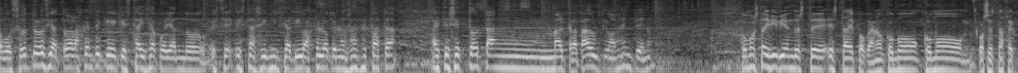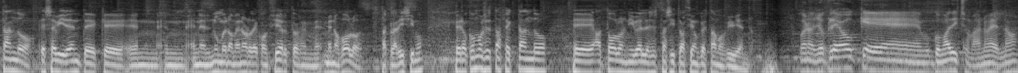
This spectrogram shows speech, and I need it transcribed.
Vosotros y a toda la gente que, estáis apoyando este, estas iniciativas, que es lo que nos hace falta a este sector tan maltratado últimamente, ¿no? ¿Cómo estáis viviendo este, esta época? ¿no? ¿Cómo, ¿Cómo os está afectando? Es evidente que en, el número menor de conciertos, en menos bolos, está clarísimo, pero ¿cómo se está afectando eh, a todos los niveles esta situación que estamos viviendo? Bueno, yo creo que, como ha dicho Manuel, ¿no?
